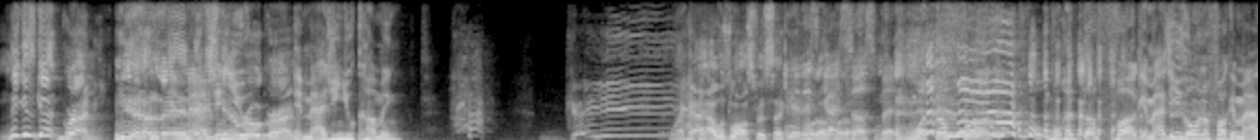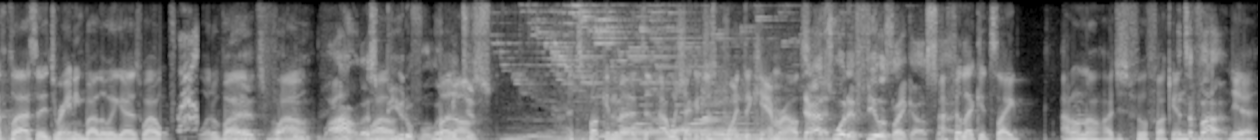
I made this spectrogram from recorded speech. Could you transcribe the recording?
Niggas get grimy. You know what I'm saying? Imagine Niggas get you. real grimy. Imagine you coming. I, got, I was lost for a second. Yeah, this hold guy's suspect. What the fuck? what the fuck? Imagine you going to fucking math class. It's raining, by the way, guys. Wow, what a vibe. That's wow, fucking, wow, that's Wow. beautiful. Let But, me um, just. it's fucking mad. I wish I could just point the camera outside. That's what it feels like outside. I feel like it's like I don't know. I just feel fucking. It's a vibe. Yeah,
